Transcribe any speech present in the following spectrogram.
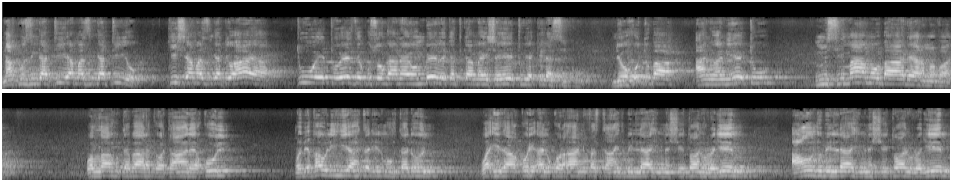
na kuzingatia mazingatio. Kisha mazingatio haya tuwe tuweze kusonga nayo mbele katika maisha yetu ya kila siku. Ndio hutuba anwani yetu msimamo baada ya ramadhani. Wallahu tabaraka wa taala yaqul وبقوله يهتدي المهتدون وإذا قرئ القرآن فاستعذ بالله من الشيطان الرجيم. أعوذ بالله من الشيطان الرجيم.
